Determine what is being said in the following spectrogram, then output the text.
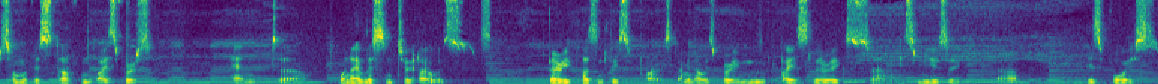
some of his stuff and vice versa. And um, when I listened to it, I was very pleasantly surprised. I mean, I was very moved by his lyrics, um, his music, uh, his voice.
